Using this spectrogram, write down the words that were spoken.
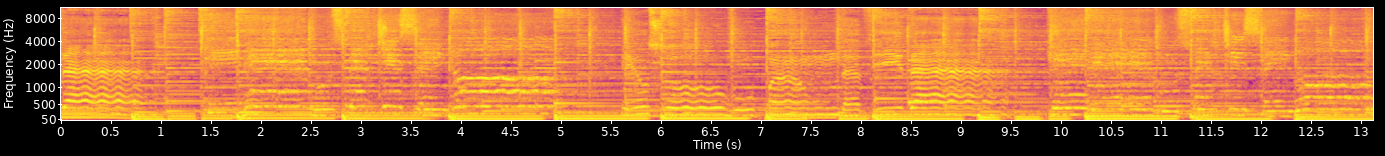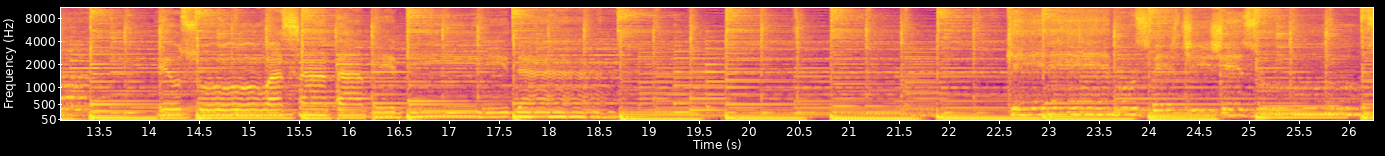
vida. Queremos ver-te, Senhor. Eu sou o pão da vida. Queremos ver-te, Senhor. Eu sou a santa bebida. Queremos ver-te, Jesus.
